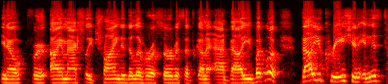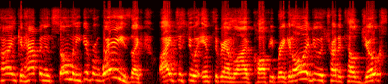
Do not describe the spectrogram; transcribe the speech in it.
you know, for I am actually trying to deliver a service that's going to add value. But look, value creation in this time can happen in so many different ways. Like I just do an Instagram live coffee break, and all I do is try to tell jokes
